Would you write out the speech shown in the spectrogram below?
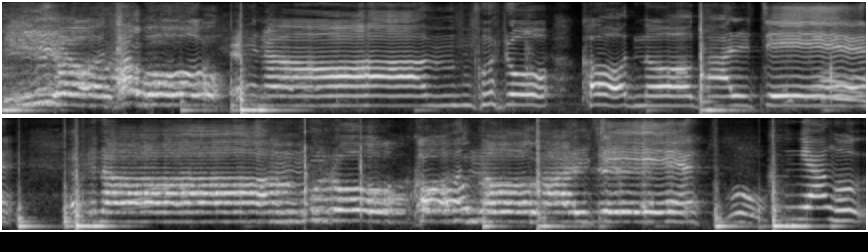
밀려 타고 해남으로 건너갈지. 해남으로 건너갈지. 흥양의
